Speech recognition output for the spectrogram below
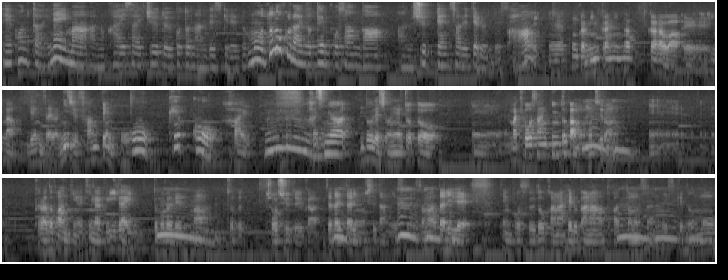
で今回ね今あの開催中ということなんですけれどもどのくらいの店舗さんがあの出店されてるんですか、はい。えー今回民間になってからは、えー今現在は23店舗。お結構。はい、うん。初めはどうでしょうね。ちょっと、えーまあ、協賛金とかももちろん、ううえークラウドファンディングの金額以外のところで、うん。まあ、ちょっと徴収というかいただいたりもしてたんですけど、うん。そのあたりで店舗数どうかな減るかなとかって思ってたんですけども、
